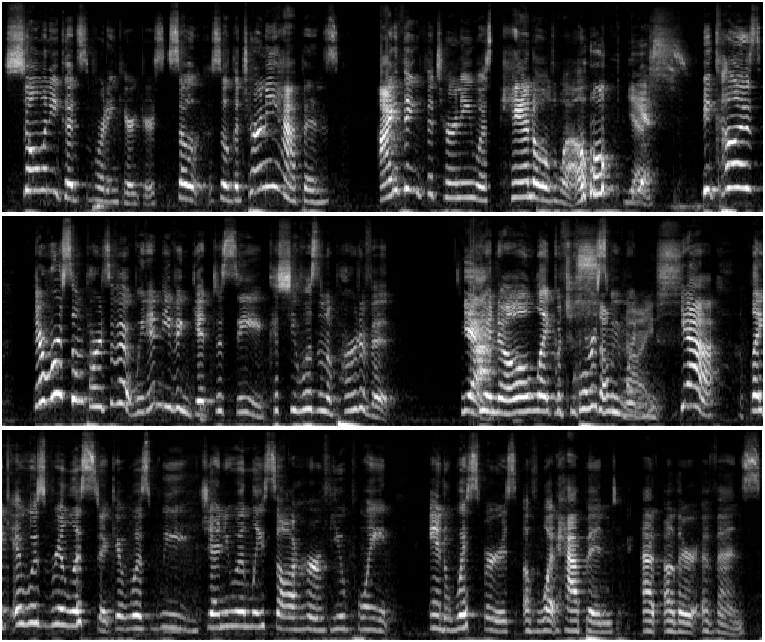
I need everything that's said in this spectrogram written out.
so many good supporting characters so so the tourney happens i think the tourney was handled well yes. Because there were some parts of it we didn't even get to see because she wasn't a part of it. Yeah, you know? Like Which of is course so we nice. wouldn't yeah. Like it was realistic. It was we genuinely saw her viewpoint and whispers of what happened at other events.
